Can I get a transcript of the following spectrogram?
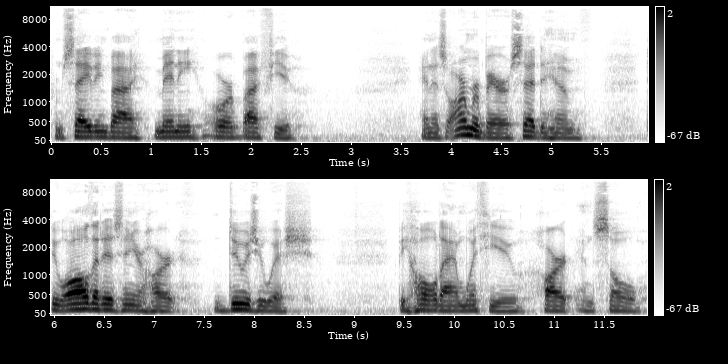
from saving by many or by few. And his armor bearer said to him, Do all that is in your heart, do as you wish. Behold, I am with you, heart and soul.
